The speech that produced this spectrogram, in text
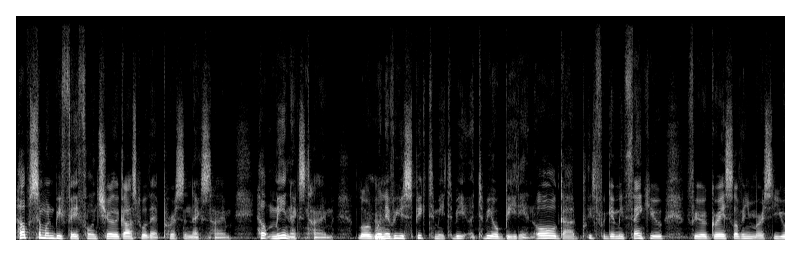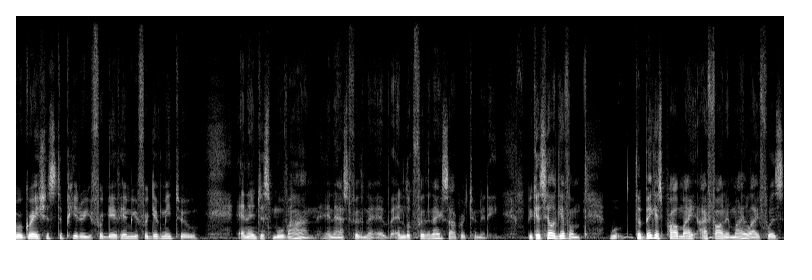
Help someone be faithful and share the gospel with that person next time. Help me next time. Lord, hmm. whenever you speak to me, to be to be obedient. Oh God, please forgive me. Thank you for your grace, love, and your mercy. You were gracious to Peter. You forgave him. You forgive me too, and then just move on and ask for the ne- and look for the next opportunity, because He'll give them. The biggest problem I, I found in my life was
